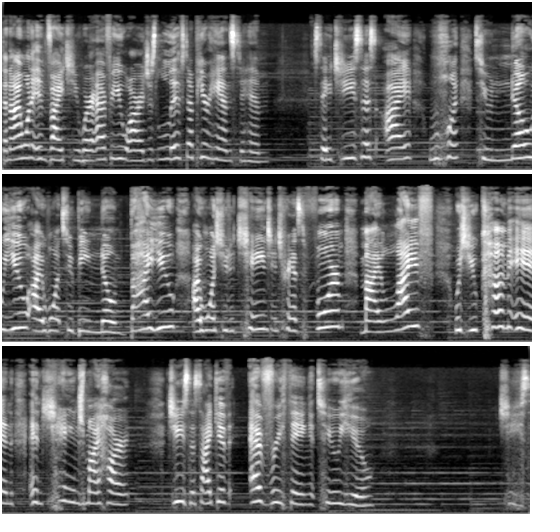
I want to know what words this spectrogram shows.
then I want to invite you wherever you are, just lift up your hands to him. Say, Jesus, I want to know you. I want to be known by you. I want you to change and transform my life. Would you come in and change my heart? Jesus, I give everything to you. Jesus,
